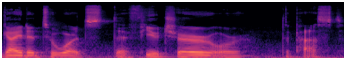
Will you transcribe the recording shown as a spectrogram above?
guided towards the future or the past.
